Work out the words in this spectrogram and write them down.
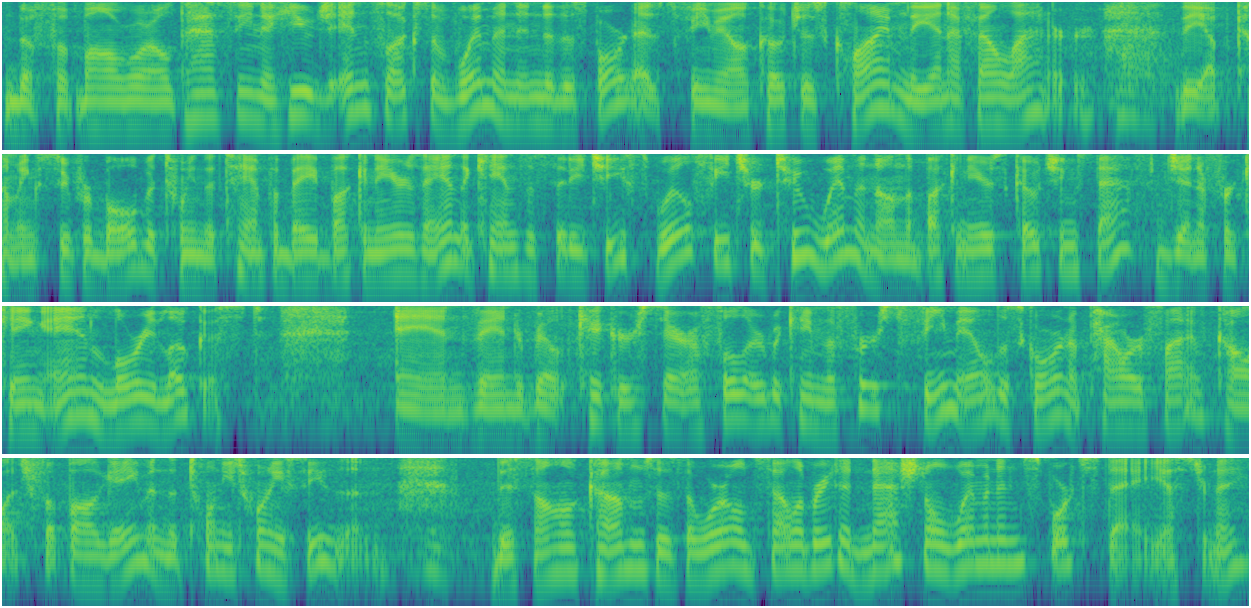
The football world has seen a huge influx of women into the sport as female coaches climb the NFL ladder. The upcoming Super Bowl between the Tampa Bay Buccaneers and the Kansas City Chiefs will feature two women on the Buccaneers coaching staff, Jennifer King and Lori Locust. And Vanderbilt kicker Sarah Fuller became the first female to score in a Power 5 college football game in the 2020 season. This all comes as the world celebrated National Women in Sports Day yesterday.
